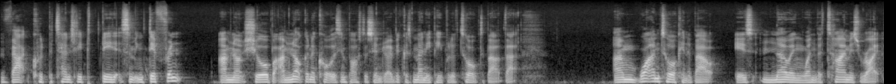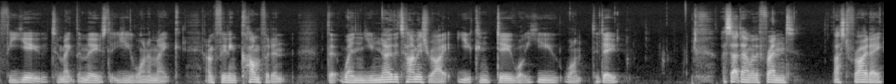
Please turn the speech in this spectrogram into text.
that could potentially be something different. I'm not sure, but I'm not going to call this imposter syndrome because many people have talked about that. Um, what I'm talking about is knowing when the time is right for you to make the moves that you want to make. I'm feeling confident that when you know the time is right, you can do what you want to do. I sat down with a friend last Friday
